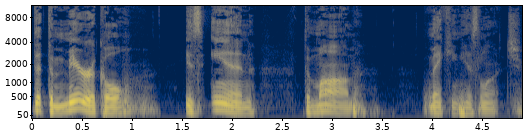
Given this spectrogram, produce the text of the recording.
that the miracle is in the mom making his lunch.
